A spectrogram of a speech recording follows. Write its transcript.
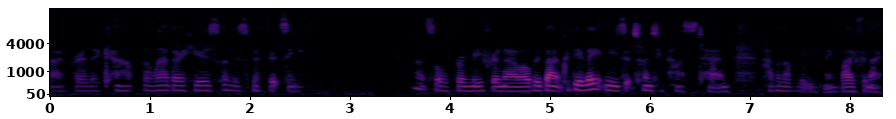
Now for a look at the weather, here's Elizabeth Rizzini. That's all from me for now. I'll be back with your late news at 20 past 10. Have a lovely evening. Bye for now.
